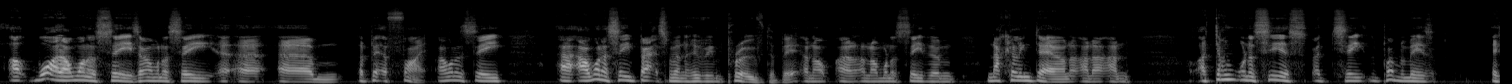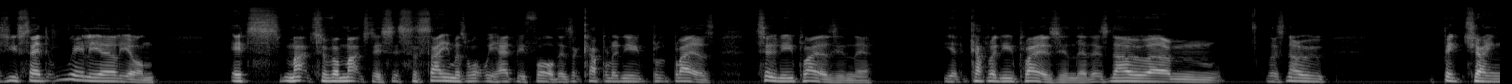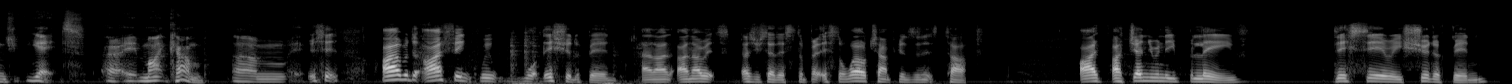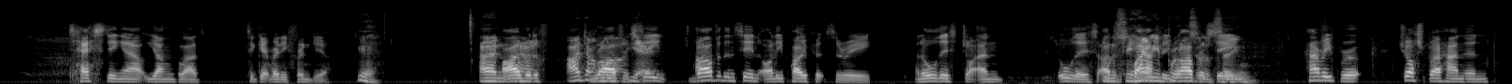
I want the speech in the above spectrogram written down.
Uh, what I want to see is I want to see a, a, um, a bit of fight. I want to see. Uh, I want to see batsmen who've improved a bit, and I and I want to see them knuckling down. And I, and I don't want to see us. I see the problem is, as you said really early on, it's much of a muchness. It's the same as what we had before. There's a couple of new players, two new players in there. Yeah, a couple of new players in there. There's no, um, there's no big change yet. Uh, it might come. Um, You see, I would, I think we what this should have been, and I, I know it's as you said, it's the it's the world champions and it's tough. I I genuinely believe this series should have been testing out young blood to get ready for India. yeah. And I uh, would have I don't rather wanna, yeah. seen rather than seeing Ollie Pope at three and all this and all this. I I'd want see quite Harry happily rather on the see. Harry Brook, Josh Bohannon,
